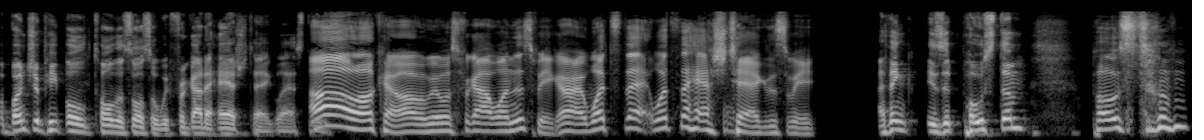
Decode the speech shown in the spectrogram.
a bunch of people told us also we forgot a hashtag last week. Oh, okay. Oh, we almost forgot one this week. All right. What's the what's the hashtag this week? I think is it postum? Postum.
